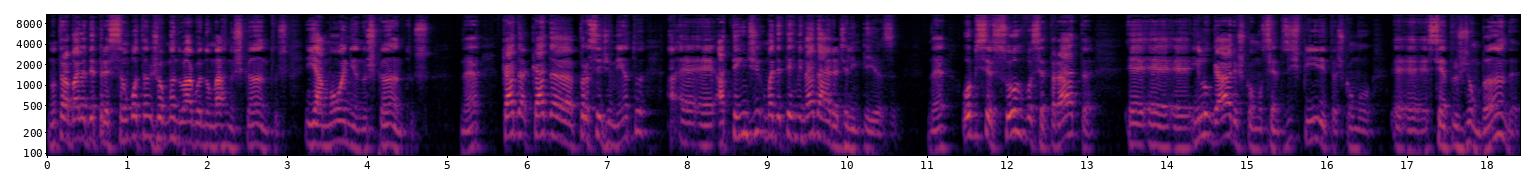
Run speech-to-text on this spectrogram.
Não trabalha depressão botando, jogando água do mar nos cantos e amônia nos cantos. Né? Cada, cada procedimento é, é, atende uma determinada área de limpeza. Né? Obsessor você trata é, em lugares como centros espíritas, como centros de umbanda,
